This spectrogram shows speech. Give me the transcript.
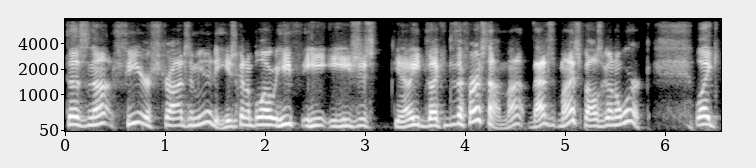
does not fear Strahd's immunity. He's going to blow. He he he's just you know he like he did the first time. My, that's my spell's going to work. Like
